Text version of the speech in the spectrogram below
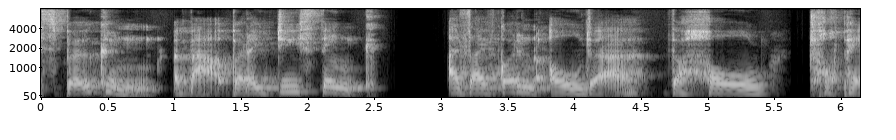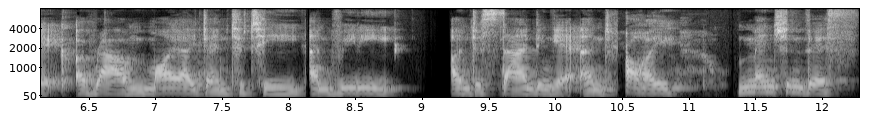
spoken about. But I do think as I've gotten older, the whole topic around my identity and really understanding it, and I mentioned this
